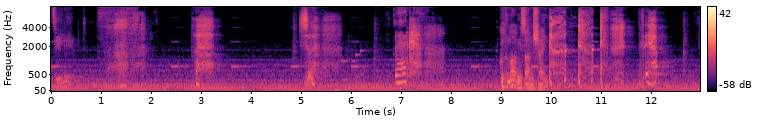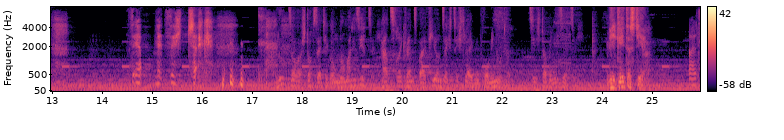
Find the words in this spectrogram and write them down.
Sie lebt. Jack, Guten Morgen, Sonnenschein. Blutsauerstoffsättigung normalisiert sich. Herzfrequenz bei 64 Schlägen pro Minute. Sie stabilisiert sich. Wie geht es dir? Als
